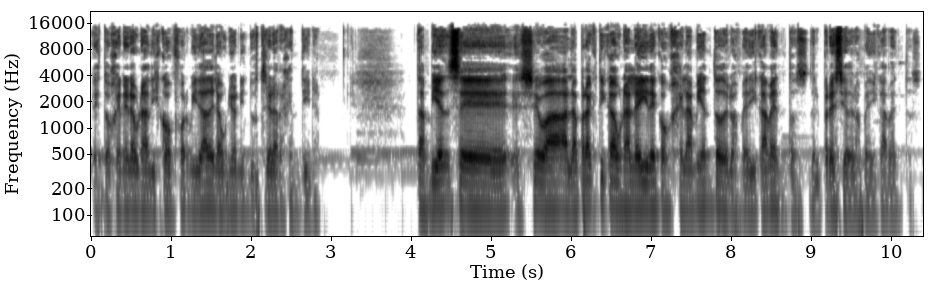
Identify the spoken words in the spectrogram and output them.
Esto genera una disconformidad de la Unión Industrial Argentina. También se lleva a la práctica una ley de congelamiento de los medicamentos, del precio de los medicamentos.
